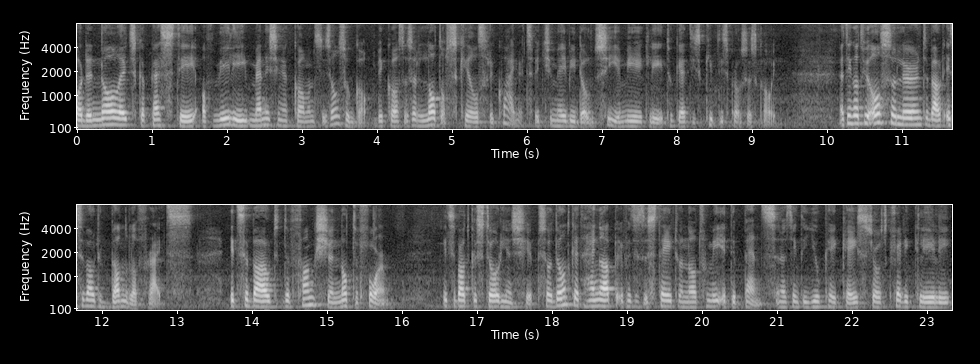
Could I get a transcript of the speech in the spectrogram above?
or the knowledge capacity of really managing a commons is also gone because there's a lot of skills required, which you maybe don't see immediately to get this, keep this process going. I think what we also learned about it's about a bundle of rights. It's about the function, not the form. It's about custodianship. So don't get hung up if it is a state or not. For me, it depends. And I think the UK case shows very clearly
